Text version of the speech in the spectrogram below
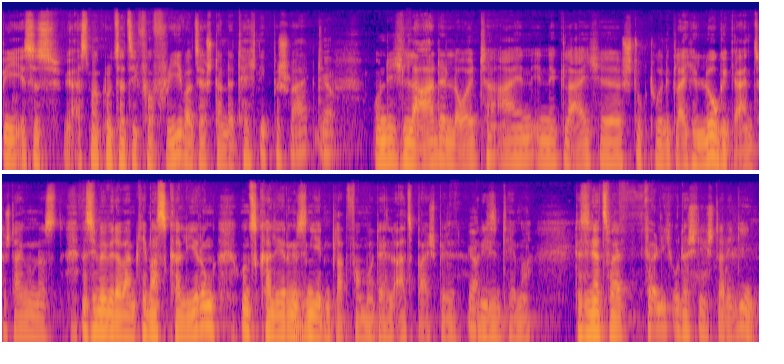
B ist es ja, erstmal grundsätzlich for free, weil es ja Stand der Technik beschreibt. Ja. Und ich lade Leute ein, in eine gleiche Struktur, eine gleiche Logik einzusteigen. Und das, dann sind wir wieder beim Thema Skalierung. Und Skalierung ist in jedem Plattformmodell als Beispiel ja. Riesenthema. Das sind ja zwei völlig unterschiedliche Strategien.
